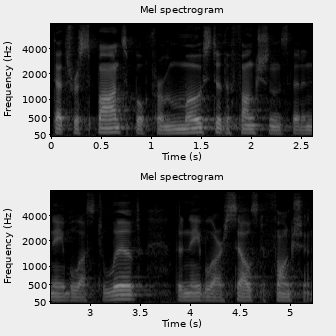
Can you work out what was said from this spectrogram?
that's responsible for most of the functions that enable us to live, that enable our cells to function.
